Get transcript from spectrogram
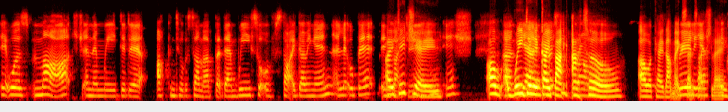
It was March, and then we did it up until the summer. But then we sort of started going in a little bit. In oh, like did June you? Ish. Oh, um, we yeah, didn't go back drama. at all. Oh, okay, that makes really, sense actually.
